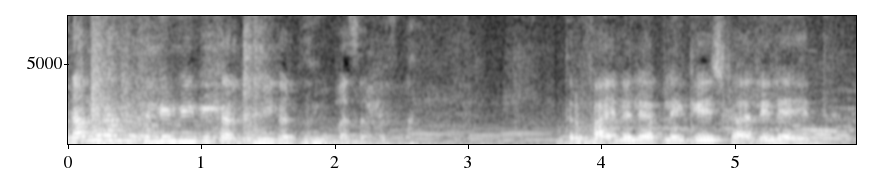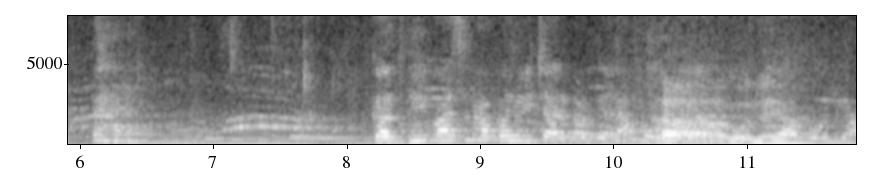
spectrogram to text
रामी रामी मी मी मी करतो मी करतो. तुम्ही बसा बसा. तर फायनली आपले गेस्ट आलेले आहेत. कधीपासून आपण विचार करतोय ना? हा, बोलूया. बोलूया.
